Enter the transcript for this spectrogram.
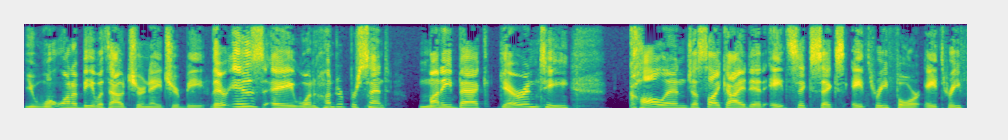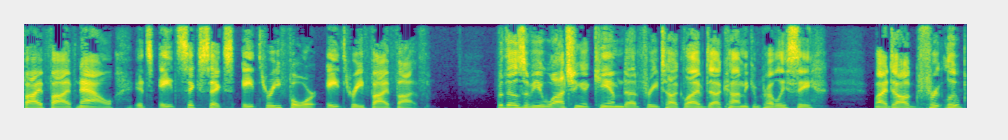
You won't want to be without your Nature Bee. There is a 100% money back guarantee. Call in just like I did, 866 834 8355. Now it's 866 834 8355. For those of you watching at cam.freetalklive.com, you can probably see my dog Fruit Loop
